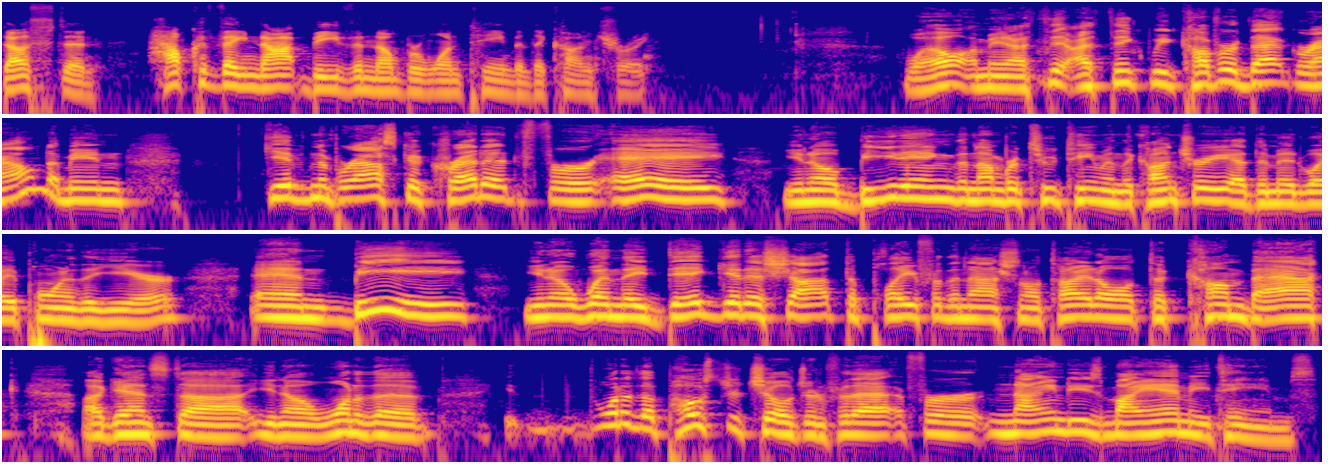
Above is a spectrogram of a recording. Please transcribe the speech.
Dustin, how could they not be the number one team in the country? Well, I mean, I think I think we covered that ground. I mean, give Nebraska credit for a you know beating the number two team in the country at the midway point of the year, and b you know, when they did get a shot to play for the national title, to come back against, uh, you know, one of the one of the poster children for that for 90s Miami teams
